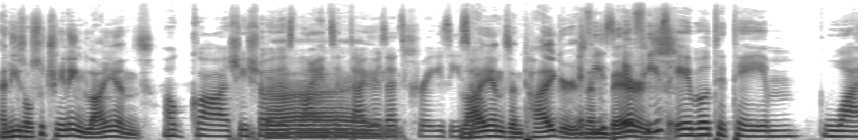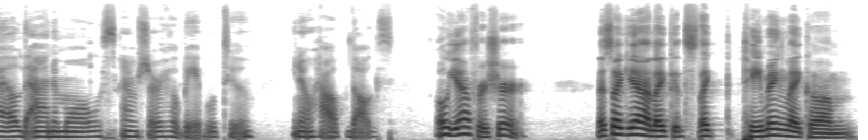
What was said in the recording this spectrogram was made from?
and he's also training lions Oh gosh, he showed us lions and tigers. That's Guys. crazy. So lions and tigers and bears if he's able to tame wild animals, I'm sure he'll be able to, you know, help dogs. Oh yeah, for sure. That's like yeah, like it's like taming like um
